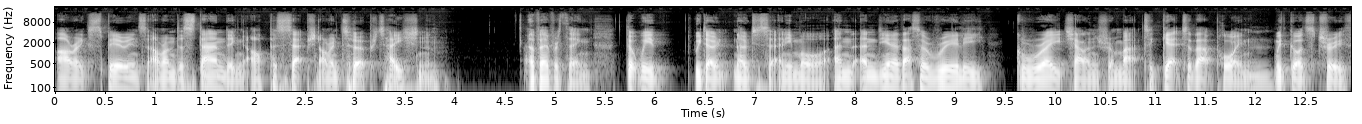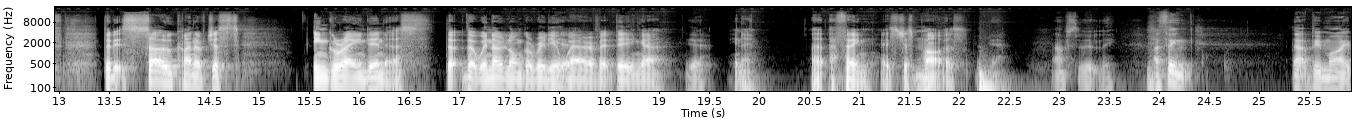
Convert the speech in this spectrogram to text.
our experience, our understanding, our perception, our interpretation of everything that we we don't notice it anymore. And and you know that's a really great challenge from Matt to get to that point mm. with God's truth that it's so kind of just ingrained in us that, that we're no longer really Yeah. aware of it being a Yeah. you know a, a thing. It's just part of us. Yeah, absolutely. I think that'd be my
